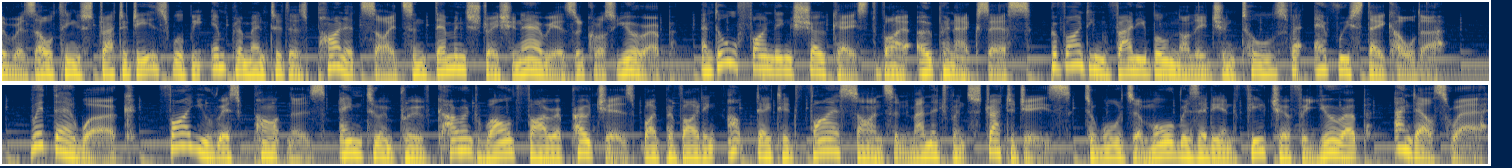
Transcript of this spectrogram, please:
The resulting strategies will be implemented as pilot sites and demonstration areas across Europe, and all findings showcased via open access, providing valuable knowledge and tools for every stakeholder. With their work, Fire Risk partners aim to improve current wildfire approaches by providing updated fire science and management strategies towards a more resilient future for Europe and elsewhere.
